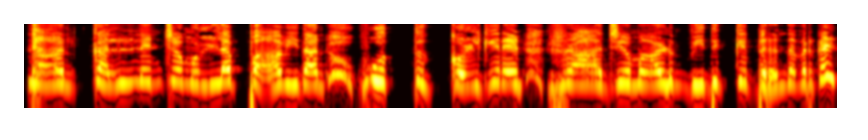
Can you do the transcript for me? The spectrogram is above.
நான் கல் நெஞ்சமுள்ள பாவிதான் ஒத்துக்கொள்கிறேன். ராஜ்யமாளும் விதிக்கு பிறந்தவர்கள்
